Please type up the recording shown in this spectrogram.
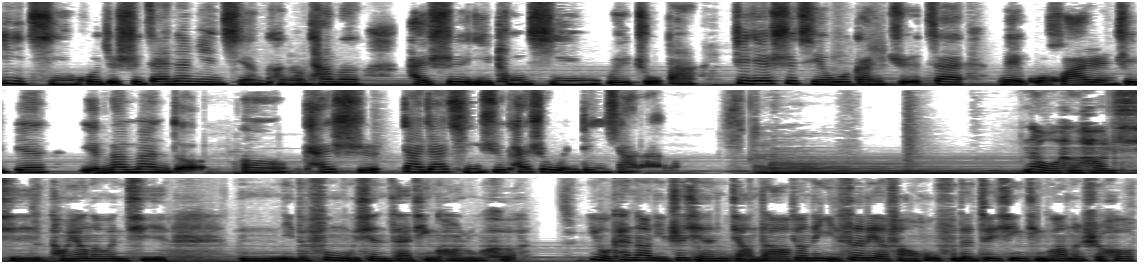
疫情或者是灾难面前，可能他们还是以同情为主吧。这件事情我感觉在美国华人这边也慢慢的，嗯，开始大家情绪开始稳定下来了。那我很好奇，同样的问题，嗯，你的父母现在情况如何？因为我看到你之前讲到就那以色列防护服的最新情况的时候，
